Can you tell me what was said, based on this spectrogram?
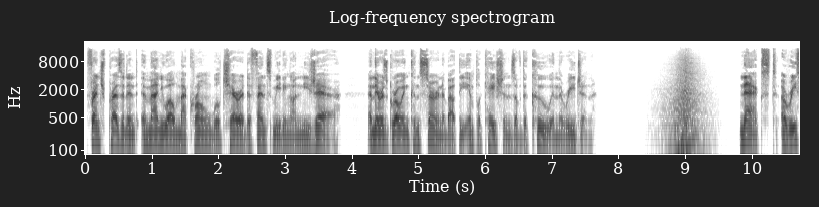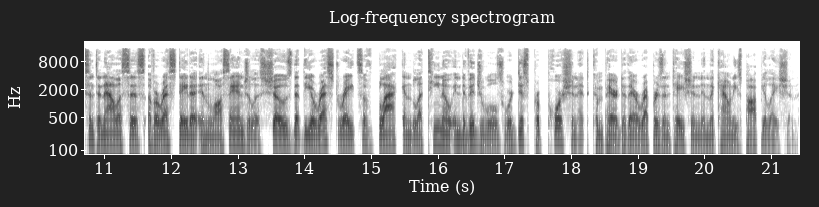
French President Emmanuel Macron will chair a defense meeting on Niger, and there is growing concern about the implications of the coup in the region. Next, a recent analysis of arrest data in Los Angeles shows that the arrest rates of black and Latino individuals were disproportionate compared to their representation in the county's population.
